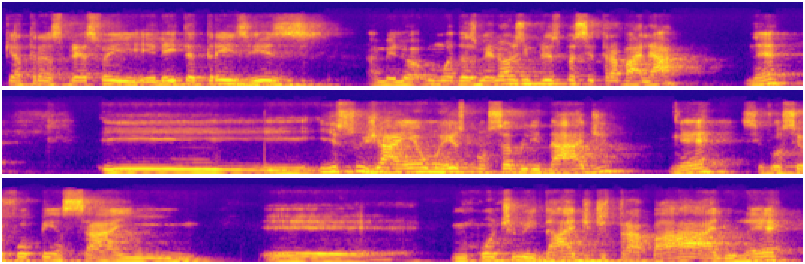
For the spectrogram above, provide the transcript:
que a Transpress foi eleita três vezes a melhor, uma das melhores empresas para se trabalhar, né? E isso já é uma responsabilidade, né? Se você for pensar em, é, em continuidade de trabalho, né?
